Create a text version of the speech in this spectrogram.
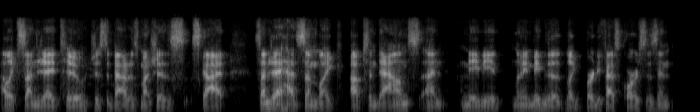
I like Sungjae too, just about as much as Scott. Sungjae had some like ups and downs, and maybe let me maybe the like Birdie Fest course isn't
